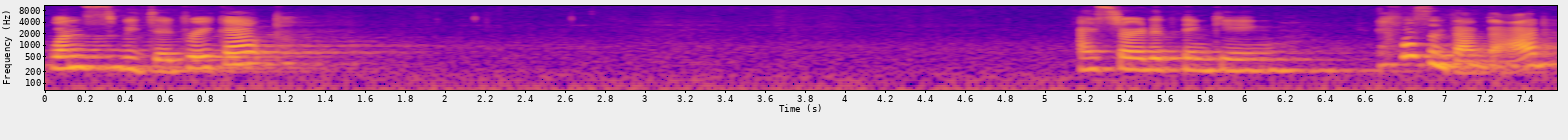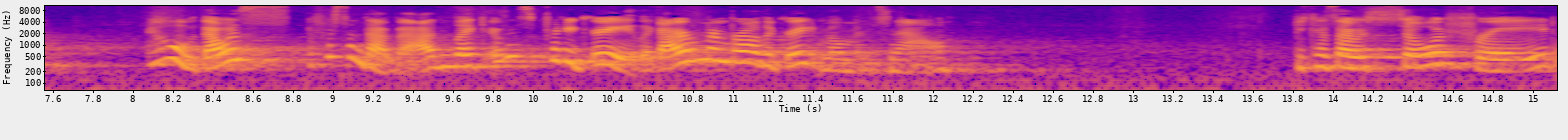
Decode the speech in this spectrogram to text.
once we did break up, I started thinking, it wasn't that bad. No, that was it wasn't that bad. Like it was pretty great. Like I remember all the great moments now. Because I was so afraid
